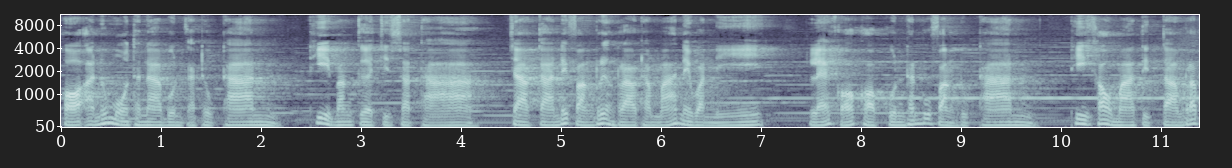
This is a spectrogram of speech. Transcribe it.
ขออนุโมทนาบุญกับทุกท่าน ที่บังเกิดจิตศรัทธา จากการได้ฟังเรื่องราวธรรมะในวันนี้ และขอขอบคุณท่านผู้ฟังทุกท่าน ที่เข้ามาติดตามรับ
